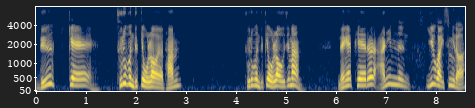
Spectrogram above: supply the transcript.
늦게 두릅은 늦게 올라와요. 단 두릅은 늦게 올라오지만 냉해 피해를 안 입는 이유가 있습니다.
